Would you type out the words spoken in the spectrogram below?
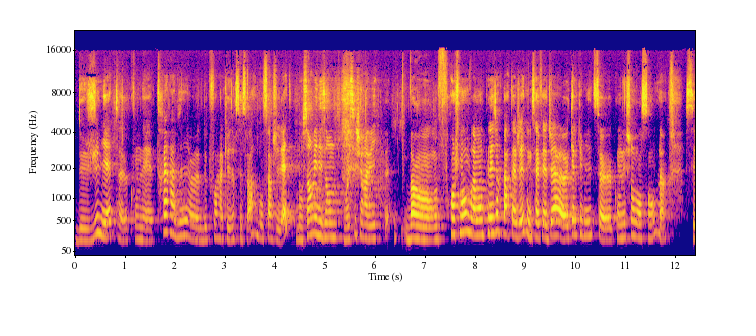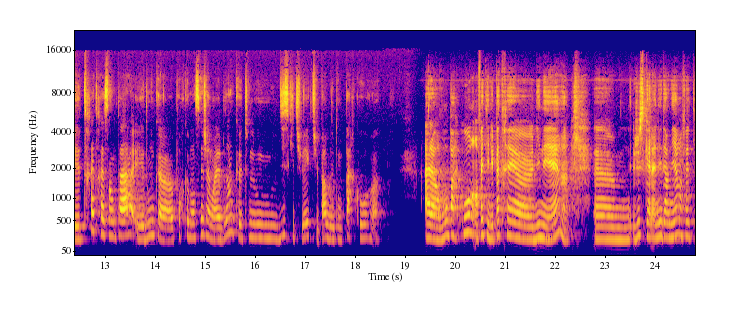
de Juliette euh, qu'on est très ravis euh, de pouvoir accueillir ce soir. Bonsoir Juliette. Bonsoir Mélisande, moi aussi je suis ravie. Euh, ben, franchement, vraiment plaisir partagé. Donc ça fait déjà quelques minutes qu'on échange ensemble. C'est très très sympa. Et donc pour commencer, j'aimerais bien que tu nous dises qui tu es, que tu parles de ton parcours. Alors mon parcours, en fait, il n'est pas très linéaire. Euh, Jusqu'à l'année dernière, en fait,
